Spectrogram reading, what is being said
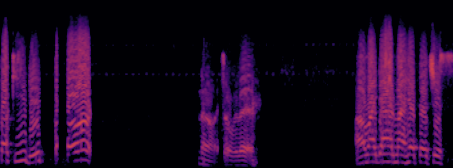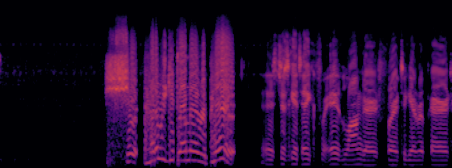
Fuck you, dude. Fuck. No, it's over there. Oh my god, my hip itches. Shit! How do we get down there and repair it? It's just gonna take for it longer for it to get repaired.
